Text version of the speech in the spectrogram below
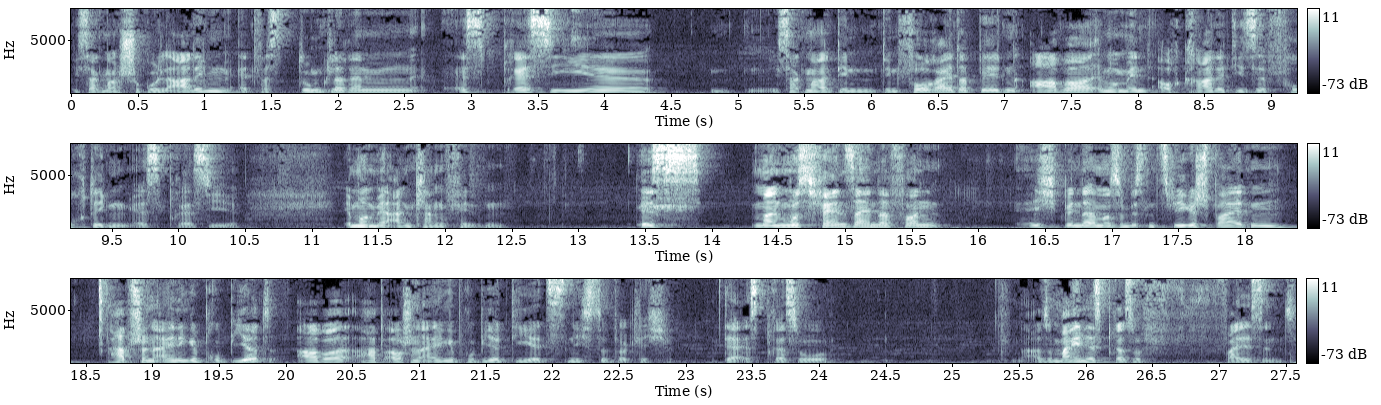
ich sag mal, schokoladigen, etwas dunkleren Espressi, ich sag mal, den, den Vorreiter bilden, aber im Moment auch gerade diese fruchtigen Espressi immer mehr Anklang finden. Ist, man muss Fan sein davon. Ich bin da immer so ein bisschen zwiegespalten habe schon einige probiert, aber habe auch schon einige probiert, die jetzt nicht so wirklich der Espresso, also mein Espresso-Fall sind.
